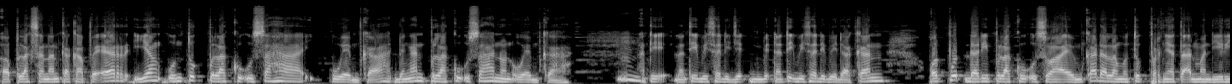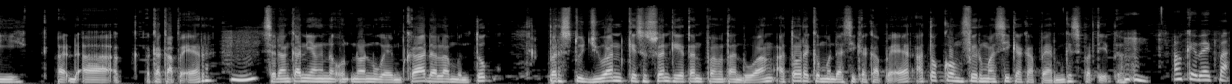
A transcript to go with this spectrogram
eh, pelaksanaan KKPR yang untuk pelaku usaha UMK dengan pelaku usaha non UMK. Hmm. Nanti nanti bisa di, nanti bisa dibedakan output dari pelaku usaha MK dalam bentuk pernyataan mandiri eh, eh, KKPR, Hmm. sedangkan yang non UMK dalam bentuk persetujuan kesesuaian kegiatan pemetaan ruang atau rekomendasi KKPR atau konfirmasi KKPR mungkin seperti itu. Mm-mm. Oke baik Pak.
